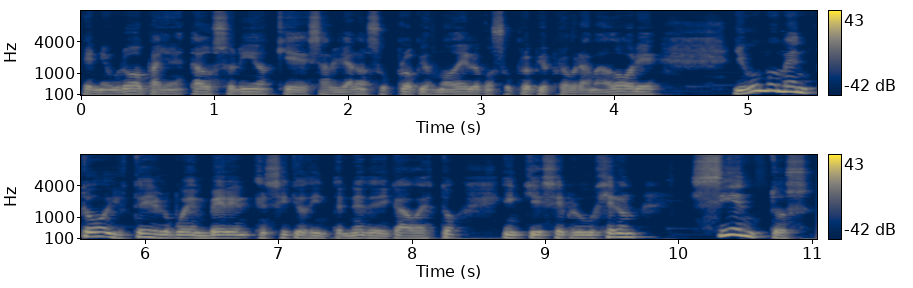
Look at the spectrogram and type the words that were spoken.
en Europa y en Estados Unidos que desarrollaron sus propios modelos con sus propios programadores. Llegó un momento, y ustedes lo pueden ver en, sitios de internet dedicados a esto, en que se produjeron cientos,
